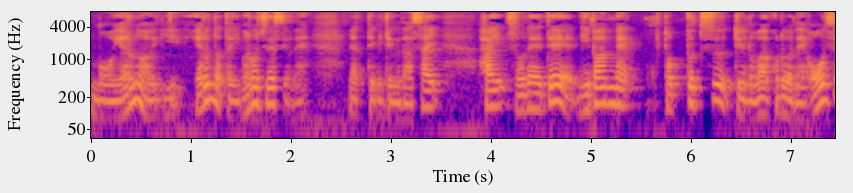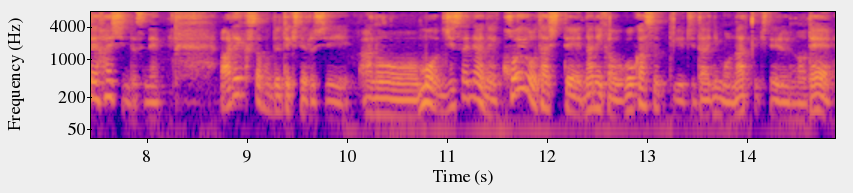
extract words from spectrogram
もうやるのは、やるんだったら今のうちですよね。やってみてください。はい、それで2番目、トップ2っていうのは、これはね、音声配信ですね。アレクサも出てきてるし、あのーもう実際にはね、声を出して何かを動かすっていう時代にもなってきてるので、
